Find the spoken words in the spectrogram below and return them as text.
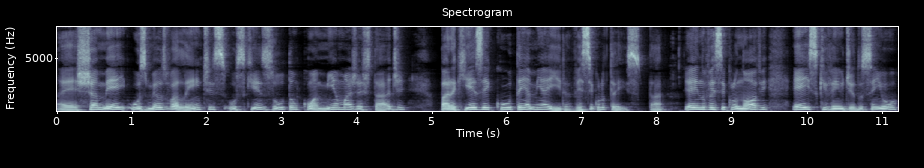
é, Chamei os meus valentes, os que exultam com a minha majestade, para que executem a minha ira. Versículo 3. Tá? E aí no versículo 9: Eis que vem o dia do Senhor,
